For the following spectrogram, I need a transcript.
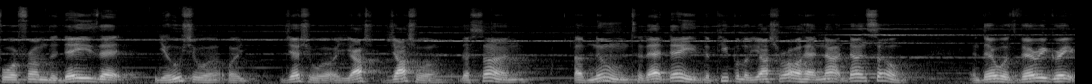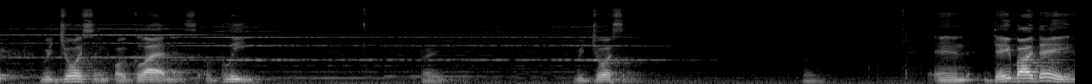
For from the days that Yahushua or Jeshua or Joshua, the son of Nun, to that day the people of Yasharal had not done so. And there was very great rejoicing or gladness or glee. Right? Rejoicing. Right? And day by day,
